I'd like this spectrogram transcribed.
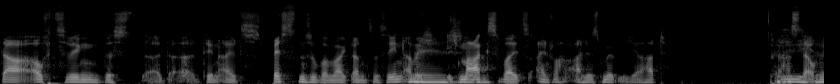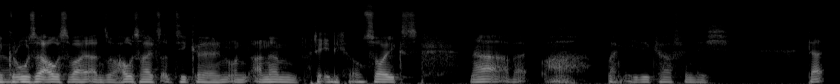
da aufzwingen, das, äh, da- den als besten Supermarkt anzusehen. Aber Nee, ich, ich mag es, weil es einfach alles Mögliche hat. Du hast ja auch eine große Auswahl an so Haushaltsartikeln und anderem auch. Zeugs. Na, aber oh, beim Edeka finde ich. Da,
